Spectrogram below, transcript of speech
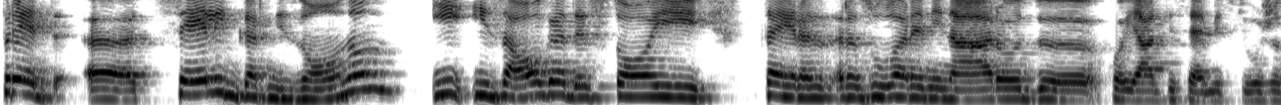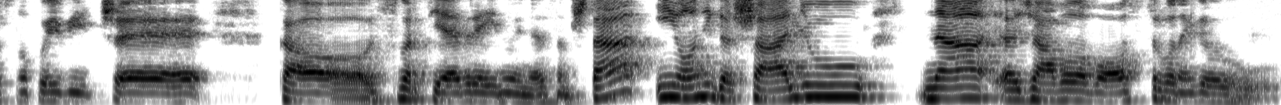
pred uh, celim garnizonom i iza ograde stoji taj razulareni narod e, koji je antisemitski užasno, koji viče uh, kao smrt jevrejinu i ne znam šta i oni ga šalju na Đavolovo ostrvo negde u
